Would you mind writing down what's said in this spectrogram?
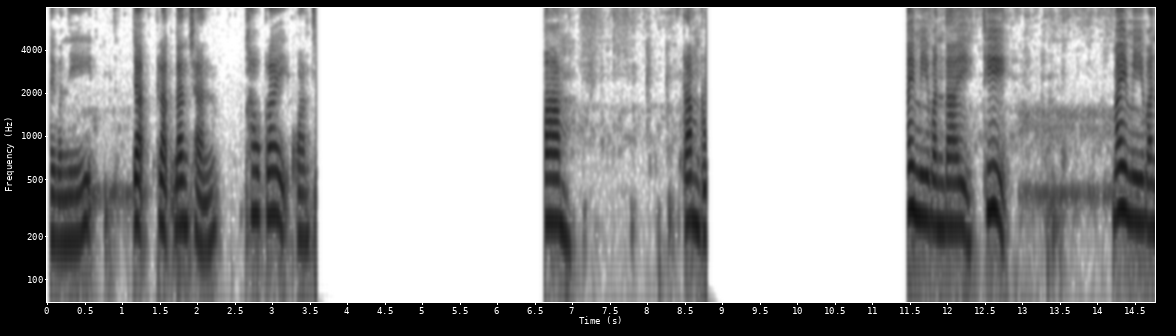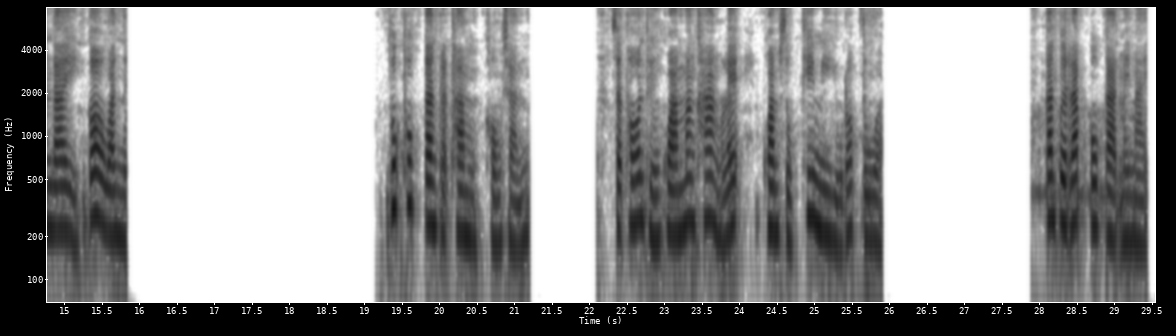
ในวันนี้ จะผลักดันฉันเข้าใกล้ความความร่ำรวยไม่มีวันใดที่ ไม่มีวันใดก็วันหนึ่ง ทุกๆการกระทำของฉัน สะท้อนถึงความมั่งคั่งและความสุขที่มีอยู่รอบตัว การเปิดรับโอกาสใหม่ ๆ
